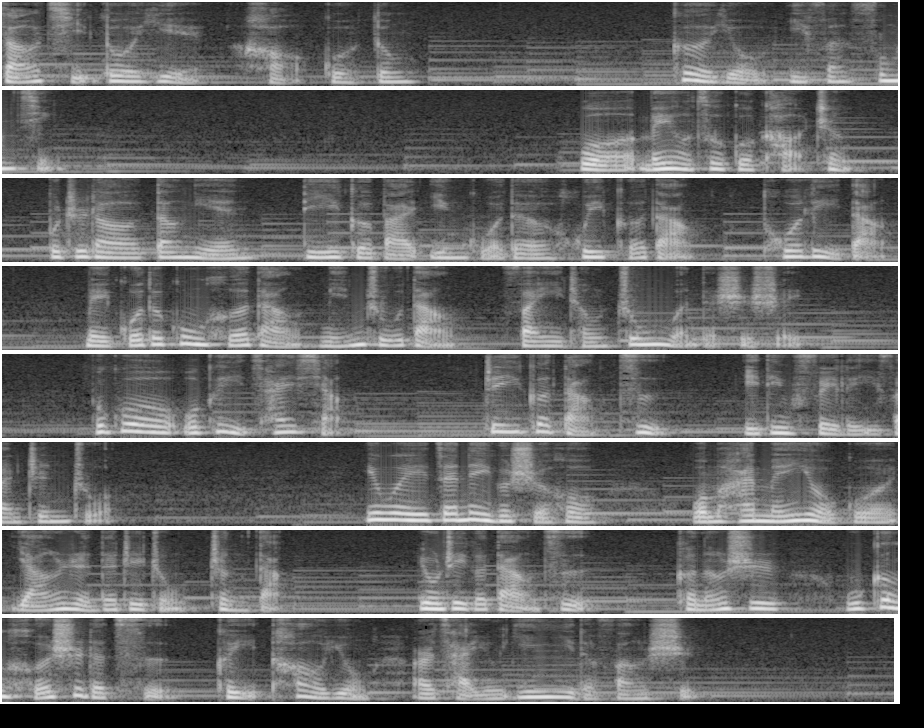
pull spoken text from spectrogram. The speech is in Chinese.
早起落叶好过冬。各有一番风景。我没有做过考证，不知道当年第一个把英国的辉格党、托利党、美国的共和党、民主党翻译成中文的是谁。不过我可以猜想，这一个“党”字一定费了一番斟酌，因为在那个时候，我们还没有过洋人的这种政党，用这个“党”字，可能是无更合适的词可以套用而采用音译的方式。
